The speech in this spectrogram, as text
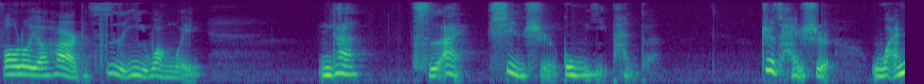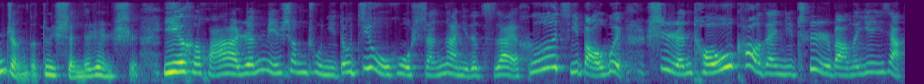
follow your heart，肆意妄为。你看，慈爱、信实、公义、判断。这才是完整的对神的认识。耶和华啊，人民牲畜你都救护神啊，你的慈爱何其宝贵！世人投靠在你翅膀的荫下，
